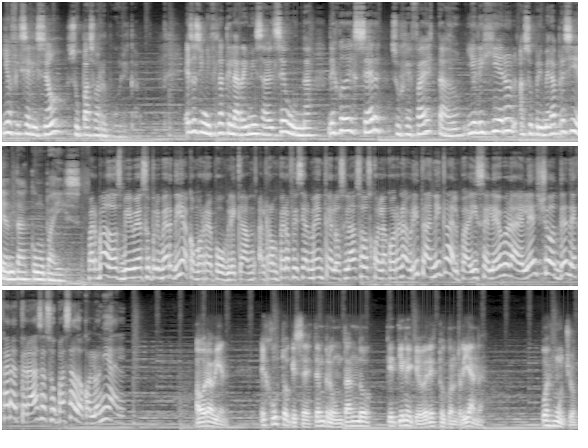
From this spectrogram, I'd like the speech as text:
y oficializó su paso a república. Eso significa que la reina Isabel II dejó de ser su jefa de Estado y eligieron a su primera presidenta como país. Barbados vive su primer día como república. Al romper oficialmente los lazos con la corona británica, el país celebra el hecho de dejar atrás a su pasado colonial. Ahora bien, es justo que se estén preguntando qué tiene que ver esto con Rihanna. Pues mucho.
